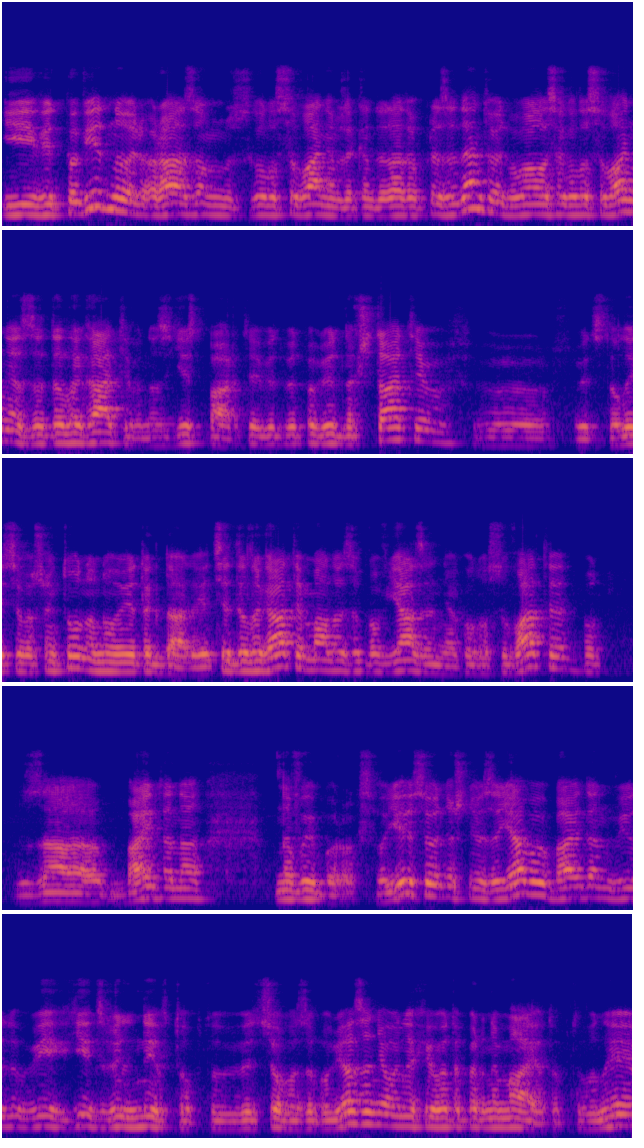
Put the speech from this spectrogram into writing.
І відповідно разом з голосуванням за кандидата в президента відбувалося голосування за делегатів на з'їзд партії від відповідних штатів, е, від столиці Вашингтону, ну і так далі. І ці делегати мали зобов'язання голосувати от, за Байдена на виборах. Своєю сьогоднішньою заявою Байден від- їх звільнив. Тобто від цього зобов'язання у них його тепер немає. Тобто вони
